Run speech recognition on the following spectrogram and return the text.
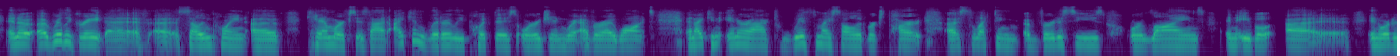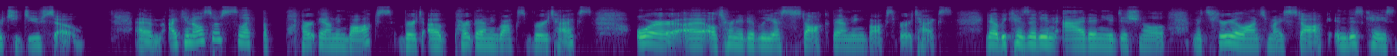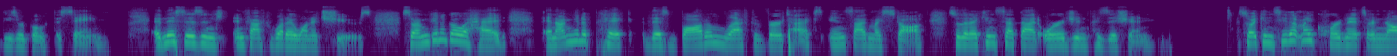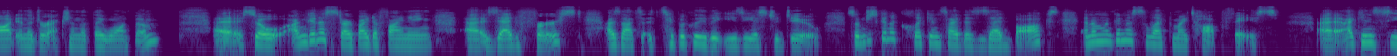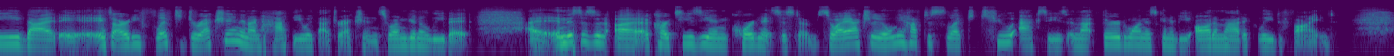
And a, a really great uh, uh, selling point of CamWorks is that I can literally put this origin wherever I want, and I can interact with my SolidWorks part, uh, selecting vertices or lines enable, uh, in order to do so. Um, I can also select the part bounding box, uh, part bounding box vertex, or uh, alternatively a stock bounding box vertex. Now, because I didn't add any additional material onto my stock, in this case, these are both the same. And this is in, in fact what I want to choose. So I'm going to go ahead and I'm going to pick this bottom left vertex inside my stock so that I can set that origin position. So I can see that my coordinates are not in the direction that they want them. Uh, so I'm going to start by defining uh, Z first, as that's typically the easiest to do. So I'm just going to click inside this Z box, and I'm going to select my top face I can see that it's already flipped direction and I'm happy with that direction. So I'm going to leave it. Uh, and this is an, a Cartesian coordinate system. So I actually only have to select two axes and that third one is going to be automatically defined.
